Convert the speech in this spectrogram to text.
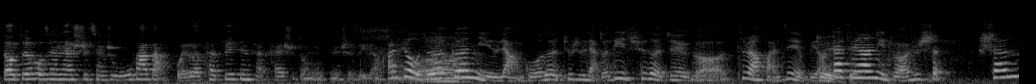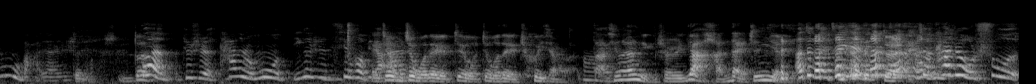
到最后现在事情是无法挽回了，他最近才开始动用军事力量。而且我觉得跟你两国的就是两个地区的这个自然环境也不一样，大兴安岭主要是山山木吧，好像是什么？灌就是它那种木，一个是气候比较。这这我得这我这我得吹一下了。大兴安岭是亚寒带针叶林。啊对对针叶林。对。就它这种树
